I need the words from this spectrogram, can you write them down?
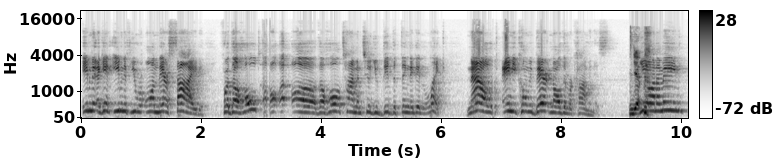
Even again, even if you were on their side for the whole uh, uh, uh, the whole time until you did the thing they didn't like. Now, Amy Coney Barrett and all them are communists. Yeah. You know what I mean?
